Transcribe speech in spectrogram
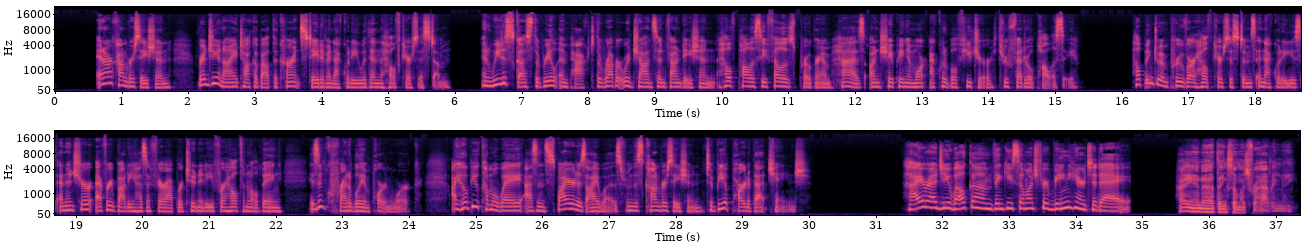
In our conversation, Reggie and I talk about the current state of inequity within the healthcare system. And we discuss the real impact the Robert Wood Johnson Foundation Health Policy Fellows Program has on shaping a more equitable future through federal policy. Helping to improve our healthcare system's inequities and ensure everybody has a fair opportunity for health and well being is incredibly important work. I hope you come away as inspired as I was from this conversation to be a part of that change. Hi, Reggie. Welcome. Thank you so much for being here today. Hi, Anna. Thanks so much for having me.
